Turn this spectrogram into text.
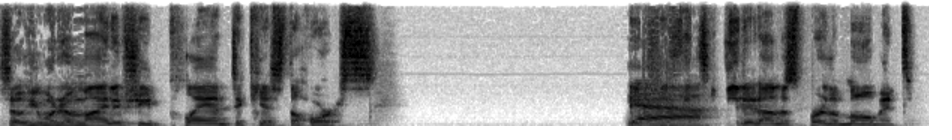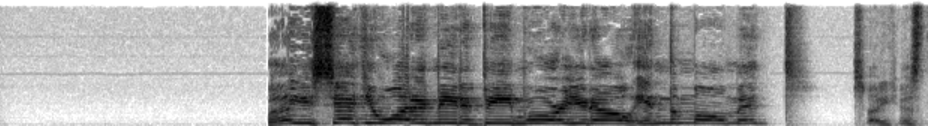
So he wouldn't have mind if she planned to kiss the horse. It's Yeah. just that did it on the spur of the moment. Well, you said you wanted me to be more, you know, in the moment. So I guess.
